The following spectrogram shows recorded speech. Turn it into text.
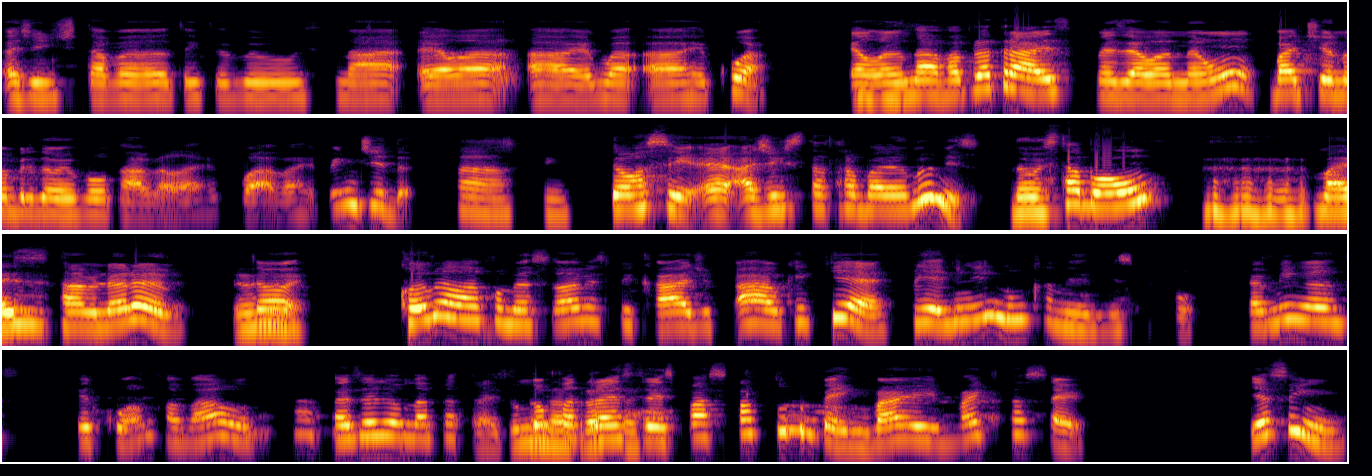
A gente tava tentando ensinar ela a égua a recuar. Ela uhum. andava para trás, mas ela não batia no bridão e voltava, ela recuava arrependida. Ah, sim. Então, assim, é, a gente está trabalhando nisso. Não está bom, mas está melhorando. Então, uhum. quando ela começou a me explicar de, ah, o que que é? Porque ninguém nunca me, me explicou. Pra mim, antes, recuar um cavalo, ah, faz ele andar pra trás. Andou pra, pra trás, três passos, tá tudo bem, vai, vai que tá certo. E assim,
